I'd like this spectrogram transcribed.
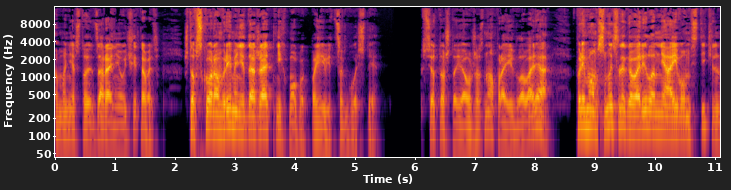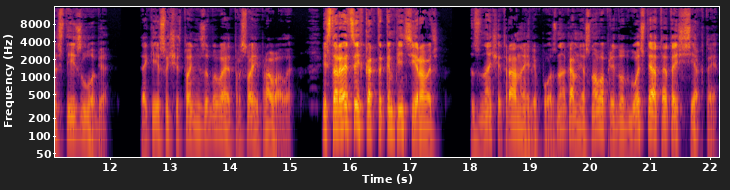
мне стоит заранее учитывать, что в скором времени даже от них могут появиться гости. Все то, что я уже знал про их главаря, в прямом смысле говорило мне о его мстительности и злобе. Такие существа не забывают про свои провалы и стараются их как-то компенсировать, Значит, рано или поздно ко мне снова придут гости от этой секты,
